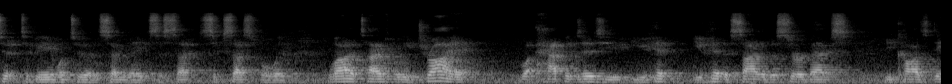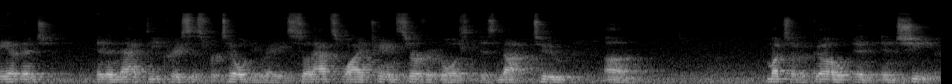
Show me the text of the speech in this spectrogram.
to, to be able to inseminate success, successfully. A lot of times when you try it, what happens is you, you hit you hit a side of the cervix, you cause damage, and then that decreases fertility rates. So that's why transcervical is, is not too um, much of a go in, in sheep.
